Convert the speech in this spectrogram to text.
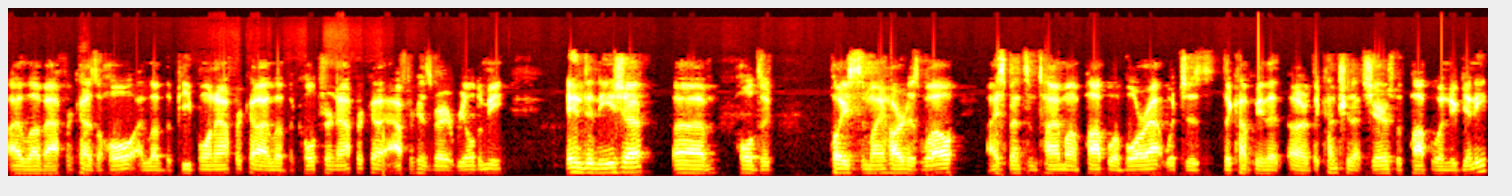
I love Africa as a whole. I love the people in Africa. I love the culture in Africa. Africa is very real to me. Indonesia um, holds a place in my heart as well. I spent some time on Papua Barat, which is the company that or the country that shares with Papua New Guinea.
